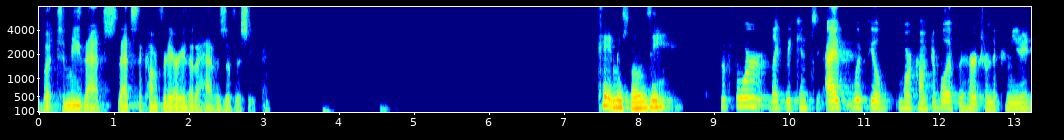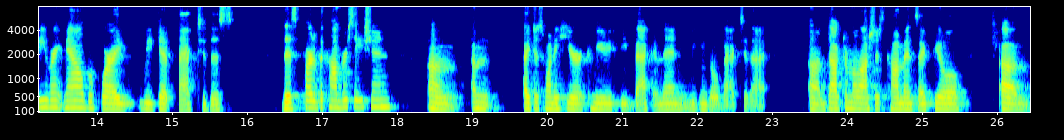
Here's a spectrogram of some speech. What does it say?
but to me, that's, that's the comfort area that I have as of this evening. Okay, Ms. Mosey. Before, like, we can, I would feel more comfortable if we heard from the community right now before I, we get back to this, this part of the conversation. Um, I'm, I just want to hear community feedback and then we can go back to that. Um, Dr. Meloche's comments, I feel, um,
